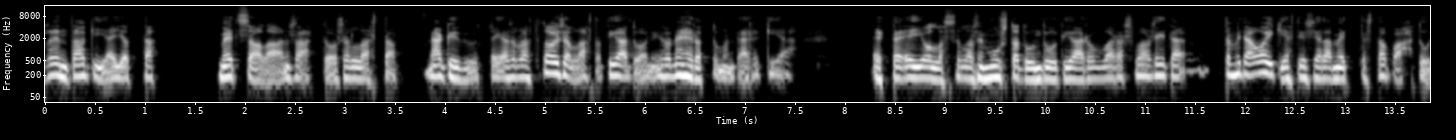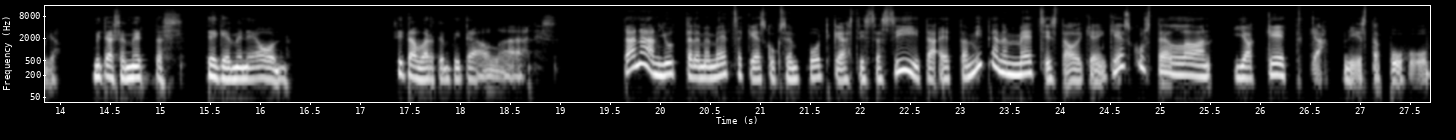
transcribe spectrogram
sen takia, jotta metsäalaan saattoo sellaista näkyvyyttä ja sellaista toisenlaista tietoa, niin se on ehdottoman tärkeää. Että ei olla sellaisen musta tuntuu tiedon varas, vaan siitä, että mitä oikeasti siellä mettässä tapahtuu ja mitä se mettäs tekeminen on. Sitä varten pitää olla äänessä. Tänään juttelemme Metsäkeskuksen podcastissa siitä, että miten metsistä oikein keskustellaan ja ketkä niistä puhuu.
